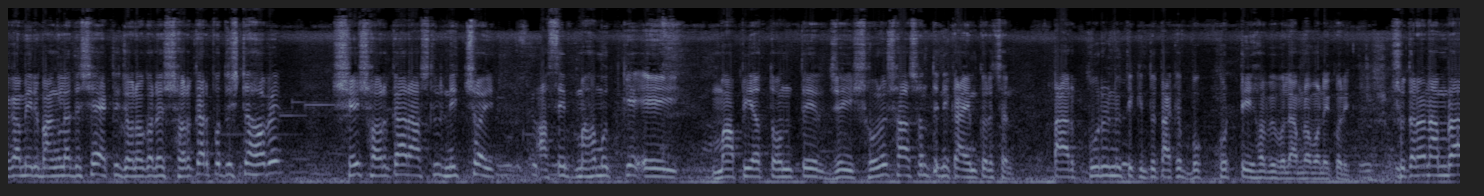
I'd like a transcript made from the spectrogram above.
আগামীর বাংলাদেশে একটি জনগণের সরকার প্রতিষ্ঠা হবে সেই সরকার আসলে নিশ্চয়ই আসিফ মাহমুদকে এই মাপিয়া তন্ত্রের যেই স্বৈরশাসন তিনি কায়েম করেছেন, তার পরিণতি কিন্তু তাকে বুক করতেই হবে বলে আমরা মনে করি। সুতরাং আমরা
